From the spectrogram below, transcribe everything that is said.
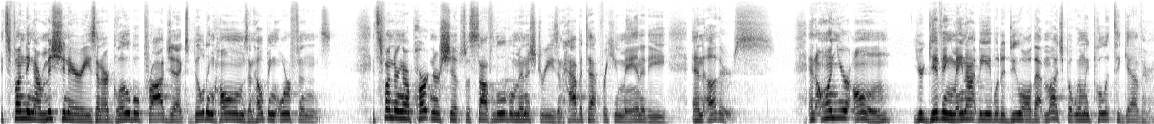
It's funding our missionaries and our global projects, building homes and helping orphans. It's funding our partnerships with South Louisville Ministries and Habitat for Humanity and others. And on your own, your giving may not be able to do all that much, but when we pull it together,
